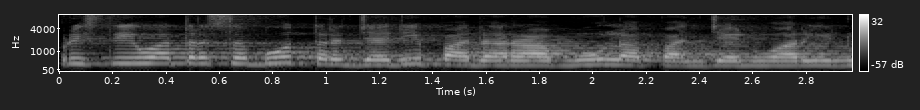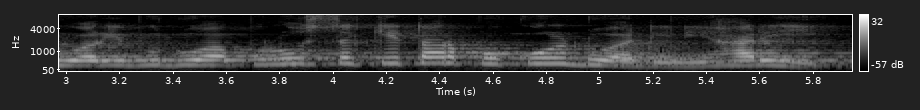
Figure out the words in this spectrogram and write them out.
Peristiwa tersebut terjadi pada Rabu 8 Januari 2020 sekitar pukul 2 dini hari.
